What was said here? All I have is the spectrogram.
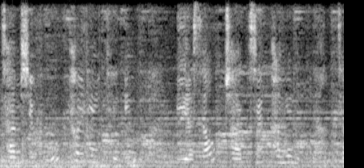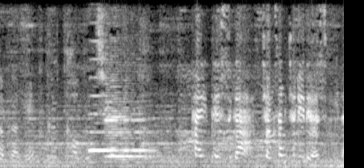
잠시 후 톨게이트입니다. 이어서 좌측 방향입니다. 전방에 급커브 지역입니다. 하이패스가 정상 처리되었습니다.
